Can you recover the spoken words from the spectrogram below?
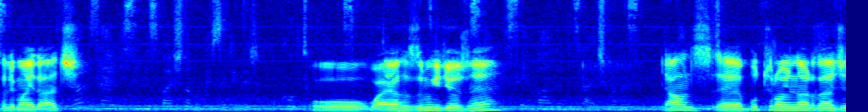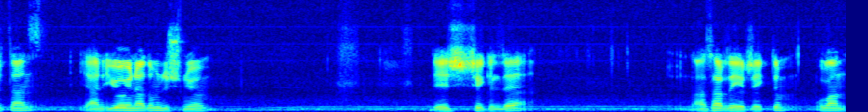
Klimayı da aç. Oo bayağı hızlı mı gidiyoruz ne? Yalnız e, bu tür oyunlarda cidden yani iyi oynadığımı düşünüyorum. Değişik şekilde nazar değirecektim. Ulan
